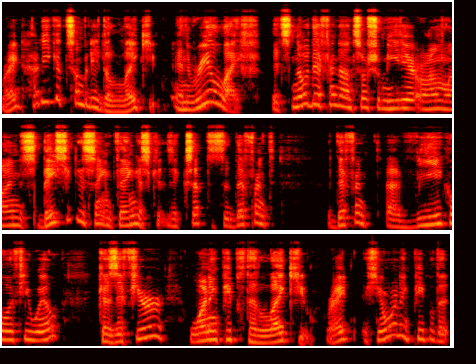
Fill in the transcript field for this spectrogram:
right? How do you get somebody to like you? In real life it's no different on social media or online. It's basically the same thing except it's a different a different uh, vehicle if you will. Because if you're wanting people to like you right? If you're wanting people to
